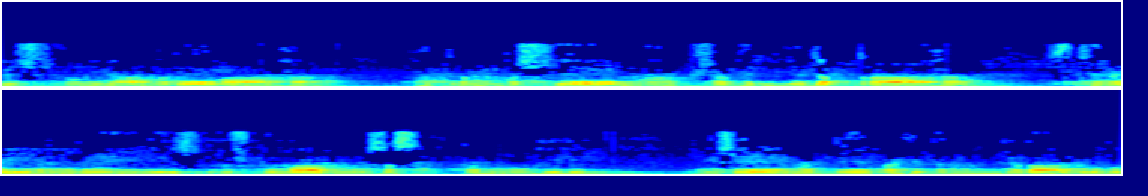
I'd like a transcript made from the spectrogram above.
విష్ణుయామదేవా భద్రం పశ్యేమాక్షభర్యజత్రా స్థిరైరంగైస్తువాంసస్తనూభి విషేమదేవహితం జదాయు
